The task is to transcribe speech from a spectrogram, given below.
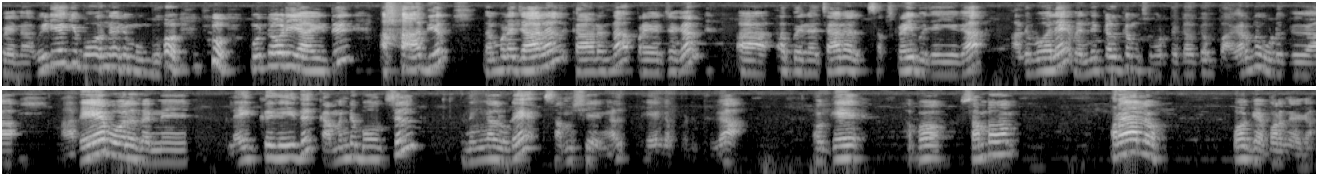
പിന്നെ വീഡിയോയ്ക്ക് പോകുന്നതിന് മുമ്പ് മുന്നോടിയായിട്ട് ആദ്യം നമ്മുടെ ചാനൽ കാണുന്ന പ്രേക്ഷകർ പിന്നെ ചാനൽ സബ്സ്ക്രൈബ് ചെയ്യുക. അതുപോലെ ബന്ധുക്കൾക്കും സുഹൃത്തുക്കൾക്കും പകർന്നു കൊടുക്കുക. അതേപോലെ തന്നെ ലൈക്ക് ചെയ്ത് കമന്റ് ബോക്സിൽ നിങ്ങളുടെ സംശയങ്ങൾ രേഖപ്പെടുത്തുക. ഓക്കെ? അപ്പോൾ സംഭവം പറയാലോ? ഓക്കെ പറഞ്ഞേക്കാം.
